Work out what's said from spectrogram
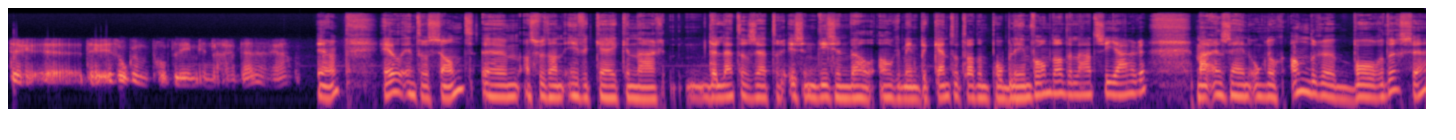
er, uh, er is ook een probleem in de Ardennen, ja. Ja, heel interessant. Um, als we dan even kijken naar de letterzetter, is in die zin wel algemeen bekend dat dat een probleem vormt al de laatste jaren. Maar er zijn ook nog andere boorders, hè?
